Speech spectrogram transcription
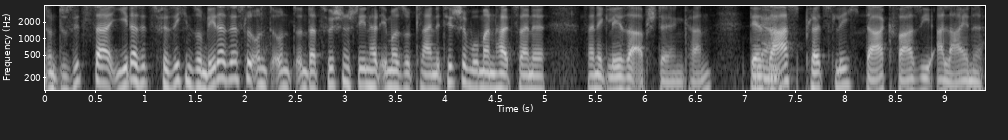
und du sitzt da, jeder sitzt für sich in so einem Ledersessel und, und, und dazwischen stehen halt immer so kleine Tische, wo man halt seine, seine Gläser abstellen kann. Der ja. saß plötzlich da quasi alleine.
